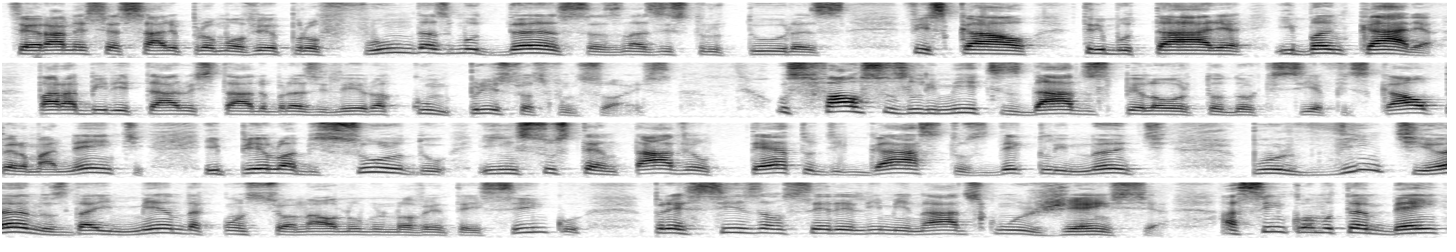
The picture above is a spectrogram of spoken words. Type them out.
será necessário promover profundas mudanças nas estruturas fiscal, tributária e bancária para habilitar o Estado brasileiro a cumprir suas funções. Os falsos limites dados pela ortodoxia fiscal permanente e pelo absurdo e insustentável teto de gastos declinante por 20 anos da emenda constitucional número 95 precisam ser eliminados com urgência, assim como também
